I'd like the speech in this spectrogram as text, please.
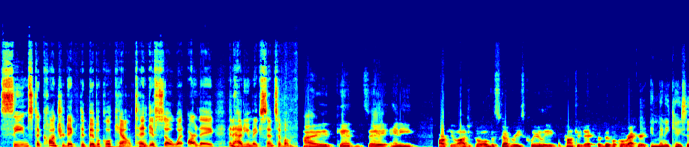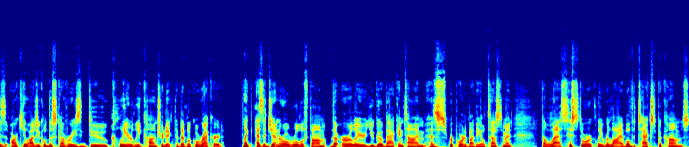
seems to contradict the biblical account? And if so, what are they and how do you make sense of them? I can't say any archaeological discoveries clearly contradict the biblical record. In many cases, archaeological discoveries do clearly contradict the biblical record. Like, as a general rule of thumb, the earlier you go back in time, as reported by the Old Testament, the less historically reliable the text becomes.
